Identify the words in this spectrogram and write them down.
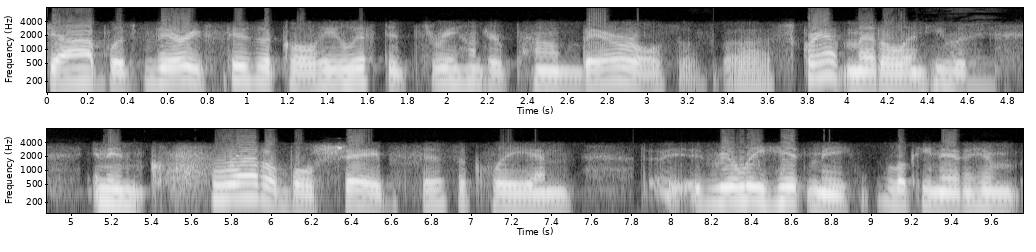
job was very physical. He lifted 300 pound barrels of uh, scrap metal, and he right. was in incredible shape physically and it really hit me looking at him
